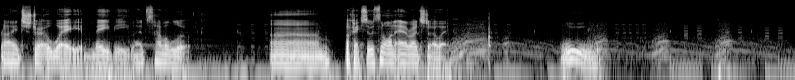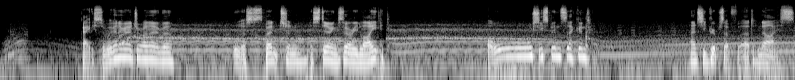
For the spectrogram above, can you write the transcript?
Right, straight away. Maybe. Let's have a look. Um. Okay, so it's not on air ride straight away. Ooh. Okay, so we're gonna go drive over. Oh, the suspension, the steering's very light. Oh, she spins second. And she grips up third. Nice.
